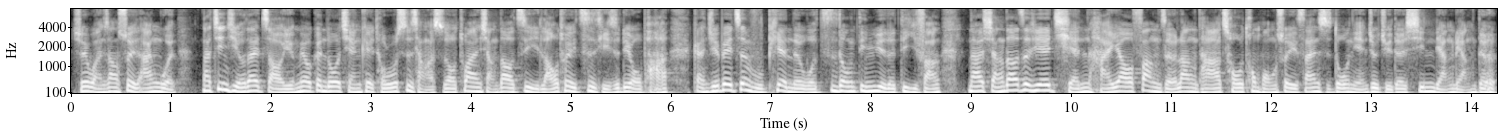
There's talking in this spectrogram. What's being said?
所以晚上睡得安稳。那近期有在找有没有更多钱可以投入市场的时候时候，突然想到自己劳退自提是六趴，感觉被政府骗了。我自动订阅的地方，那想到这些钱还要放着让他抽通膨税三十多年，就觉得心凉凉的。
